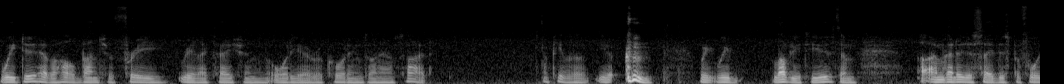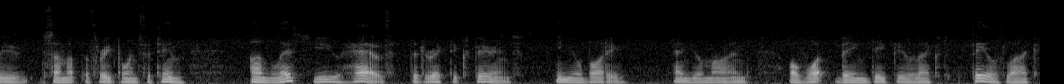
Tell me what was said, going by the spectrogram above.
we do have a whole bunch of free relaxation audio recordings on our site. And people are, you we, we love you to use them. I'm going to just say this before you sum up the three points for Tim. Unless you have the direct experience in your body and your mind of what being deeply relaxed feels like,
